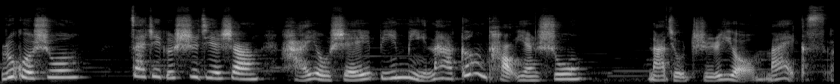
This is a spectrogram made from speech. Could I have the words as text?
如果说，在这个世界上，还有谁比米娜更讨厌书？那就只有麦克斯了，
